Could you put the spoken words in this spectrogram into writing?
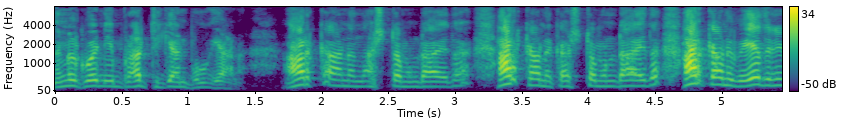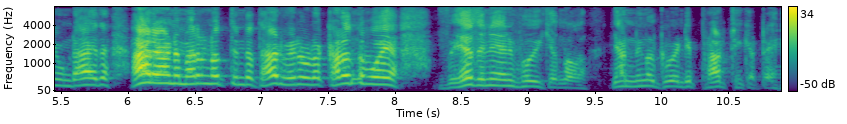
നിങ്ങൾക്ക് വേണ്ടിയും പ്രാർത്ഥിക്കാൻ പോവുകയാണ്. ആർക്കാണ് നഷ്ടമുണ്ടായത്? ആർക്കാണ് കഷ്ടമുണ്ടായത്? ആർക്കാണ് വേദന ഉണ്ടായത് ആരാണ് മരണത്തിന്റെ താഴ്വരയിലൂടെ കടന്നുപോയ വേദന അനുഭവിക്കുന്നത്? ഞാൻ നിങ്ങൾക്ക് വേണ്ടി പ്രാർത്ഥിക്കട്ടെ.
